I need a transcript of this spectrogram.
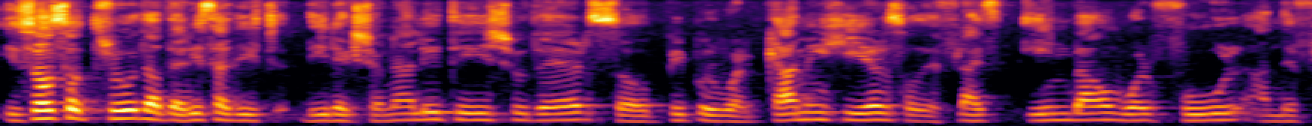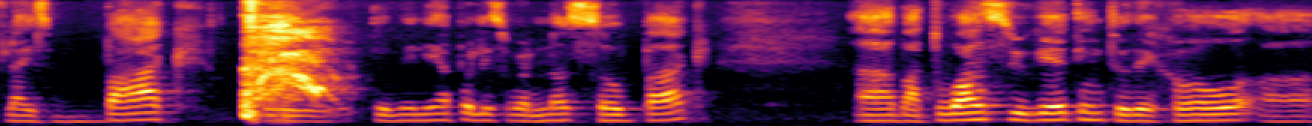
It's also true that there is a di- directionality issue there. So people were coming here, so the flights inbound were full, and the flights back to, to Minneapolis were not so packed. Uh, but once you get into the whole uh,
